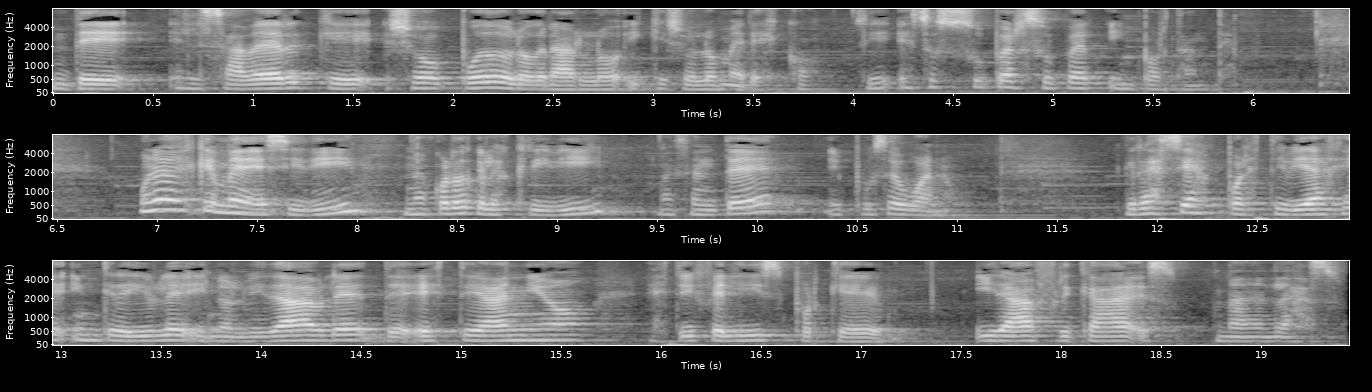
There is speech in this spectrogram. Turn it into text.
de el saber que yo puedo lograrlo y que yo lo merezco. ¿sí? Eso es súper, súper importante. Una vez que me decidí, me acuerdo que lo escribí, me senté y puse, bueno, gracias por este viaje increíble, inolvidable de este año. Estoy feliz porque ir a África es una de las,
